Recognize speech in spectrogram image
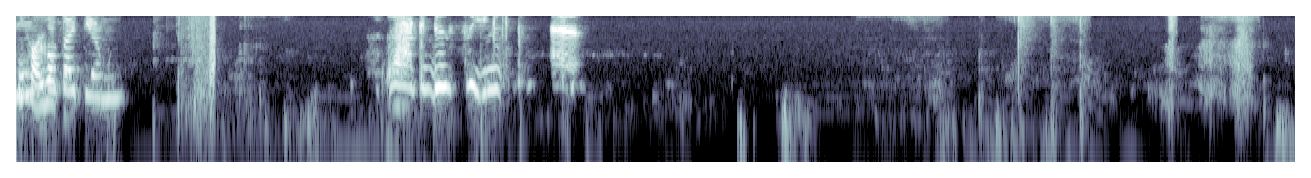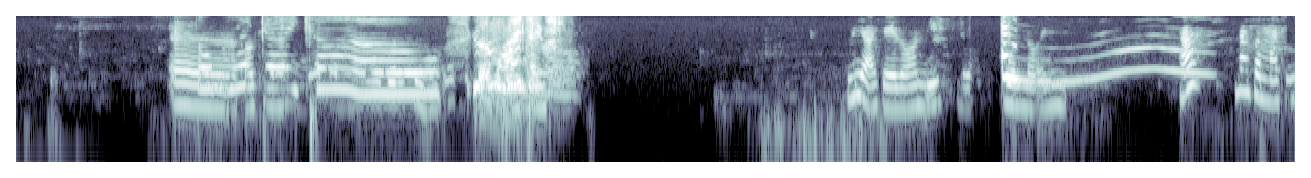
มึที่งเขาเรียกเข้าใต้เตียงมึงลากันเดินสิงเออต้องโอหายเคใจเข้าลมหายใจออกไม่อยากใจร้อนดิบนหน่อยนี่ฮะนั่งสมาธิ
